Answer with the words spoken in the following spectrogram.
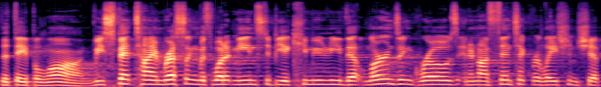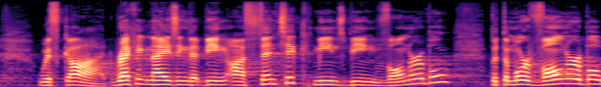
that they belong. We spent time wrestling with what it means to be a community that learns and grows in an authentic relationship with God, recognizing that being authentic means being vulnerable, but the more vulnerable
